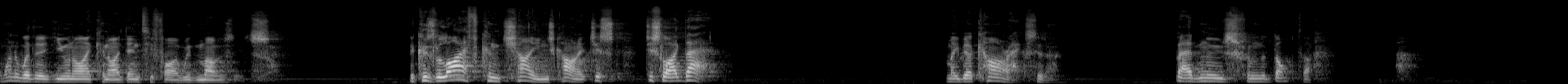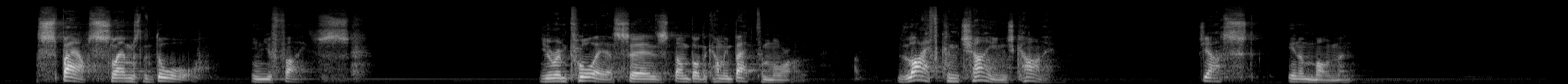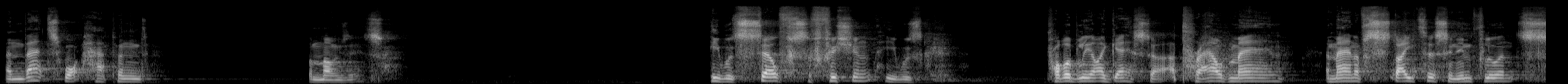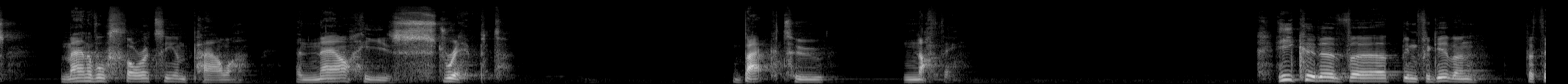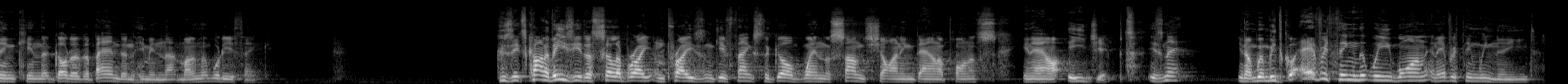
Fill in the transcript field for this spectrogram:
I wonder whether you and I can identify with Moses. Because life can change, can't it? Just, just like that maybe a car accident, bad news from the doctor. A spouse slams the door in your face. Your employer says, Don't bother coming back tomorrow. Life can change, can't it? Just in a moment. And that's what happened for Moses. He was self sufficient. He was probably, I guess, a, proud man, a man of status and influence, a man of authority and power. And now he is stripped back to nothing. He could have uh, been forgiven for thinking that God had abandoned him in that moment. What do you think? Because it's kind of easy to celebrate and praise and give thanks to God when the sun's shining down upon us in our Egypt, isn't it? You know, when we've got everything that we want and everything we need.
